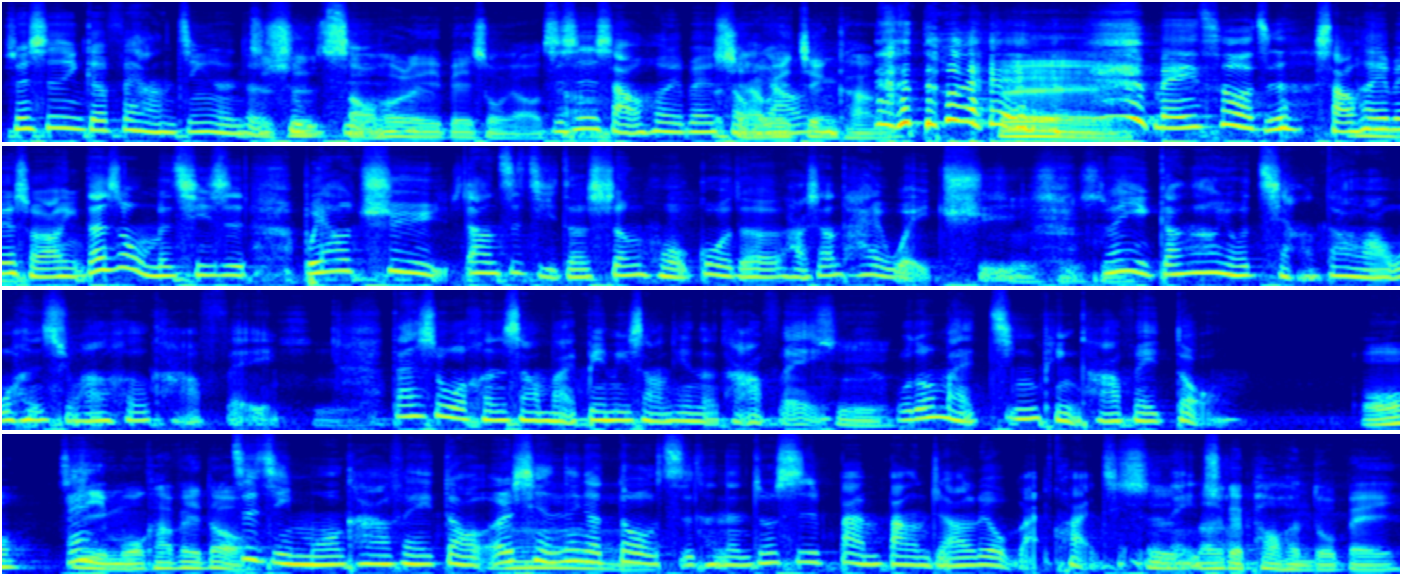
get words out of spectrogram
所以是一个非常惊人的数字。少喝了一杯手摇，只是少喝一杯手摇，还会健康。对，对 没错，只是少喝一杯手摇饮。嗯、但是我们其实不要去让自己的生活过得好像太委屈。是是是，所以刚刚有讲到啊，我很喜欢喝咖啡，是但是我很少买便利商店的咖啡，是我都买精品咖啡豆。哦，自己磨咖啡豆，自己磨咖啡豆，而且那个豆子可能就是半磅就要六百块钱的那种，那就可以泡很多杯。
